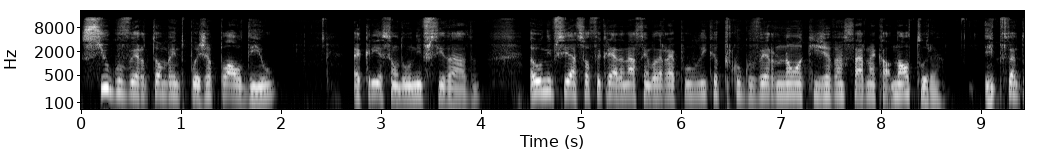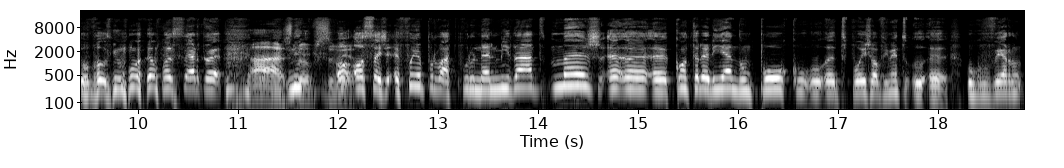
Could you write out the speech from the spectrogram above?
se o governo também depois aplaudiu a criação da universidade, a universidade só foi criada na Assembleia da República porque o governo não a quis avançar na, na altura. E, portanto, houve ali uma, uma certa. Ah, estou a perceber. Ou, ou seja, foi aprovado por unanimidade, mas ah, ah, contrariando um pouco, ah, depois, obviamente, o- governo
